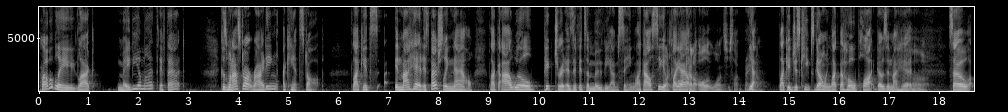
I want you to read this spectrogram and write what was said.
probably like maybe a month, if that. Because when I start writing, I can't stop. Like it's in my head, especially now. Like I will picture it as if it's a movie I'm seeing. Like I'll see it Like play out. kind of all at once, just like bam. Yeah. Like it just keeps going. Like the whole plot goes in my head. So,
